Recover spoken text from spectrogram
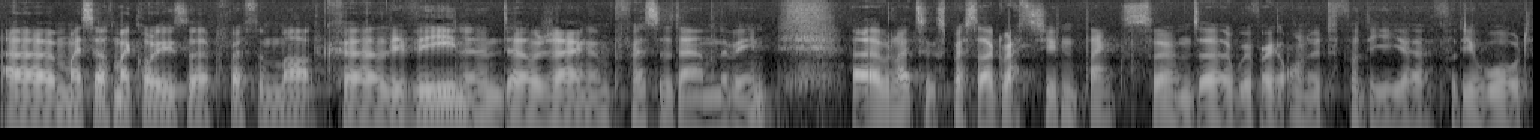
Uh, myself my colleagues, Professor Mark uh, Levene and Dell Zhang and Professor Dan Levene, uh, would like to express our gratitude and thanks, and we're very honoured for the, for the award.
